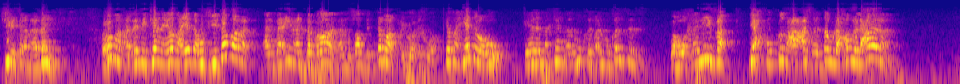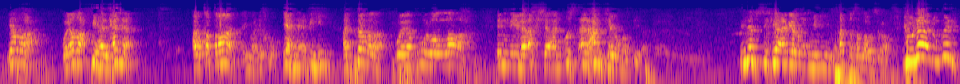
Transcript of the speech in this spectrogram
شئت أم أبيت؟ عمر الذي كان يضع يده في دبرة البعير الدبران المصاب بالدبر أيها الإخوة. يضع يده في هذا المكان المقف المقزز وهو خليفة يحكم بضع عشر دولة حول العالم. يضع ويضع فيها الهنا القطران أيها الإخوة يهنأ به الدبرة ويقول والله إني لأخشى أن أسأل عنك يوم القيامة. بنفسك يا أمير المؤمنين قدس الله سره ينال منه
